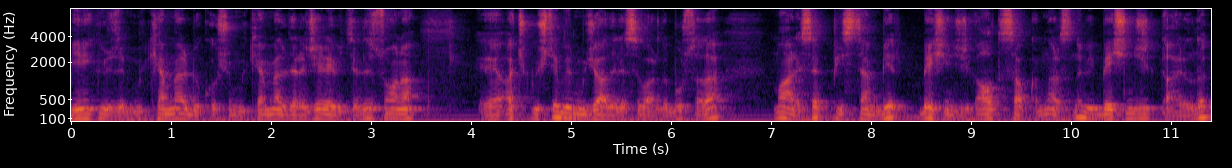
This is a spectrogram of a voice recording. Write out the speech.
1200'de mükemmel bir koşu, mükemmel dereceyle bitirdi. Sonra e, açık üçte bir mücadelesi vardı Bursa'da. Maalesef pistten bir beşincilik, altı safkanın arasında bir beşincilikle ayrıldı.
